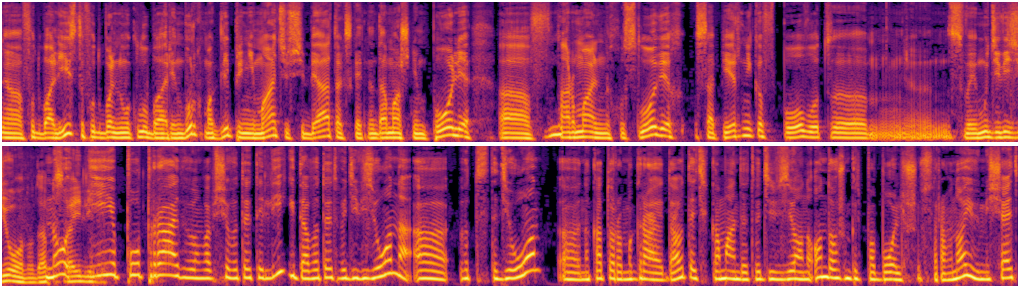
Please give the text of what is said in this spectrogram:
э, футболисты футбольного клуба Оренбург могли принимать у себя, так сказать, на домашнем поле в нормальных условиях соперников по вот своему дивизиону дивизиону, да, по Ну своей лиге. и по правилам вообще вот этой лиги, да, вот этого дивизиона, а, вот стадион, а, на котором играют, да, вот эти команды этого дивизиона, он должен быть побольше все равно и вмещать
